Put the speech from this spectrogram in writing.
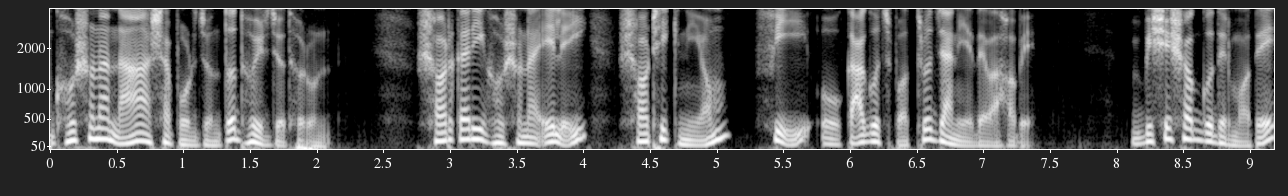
ঘোষণা না আসা পর্যন্ত ধৈর্য ধরুন। সরকারি ঘোষণা এলেই সঠিক নিয়ম, ফি ও কাগজপত্র জানিয়ে দেওয়া হবে। বিশেষজ্ঞদের মতে,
